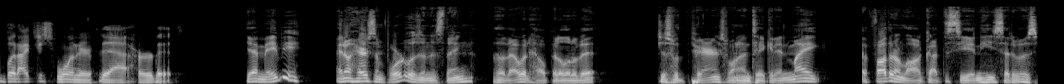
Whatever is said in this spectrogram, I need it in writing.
but I just wonder if that hurt it. yeah, maybe. I know Harrison Ford was in this thing, so that would help it a little bit. Just with parents wanting to take it in. My father-in-law got to see it, and he said it was.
